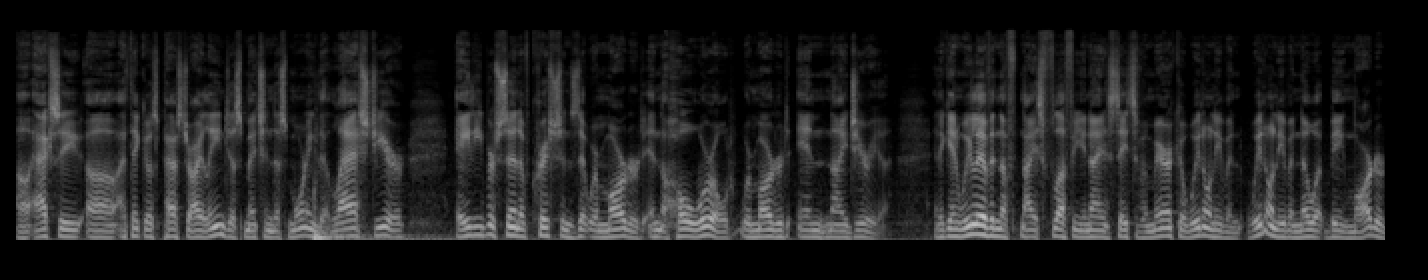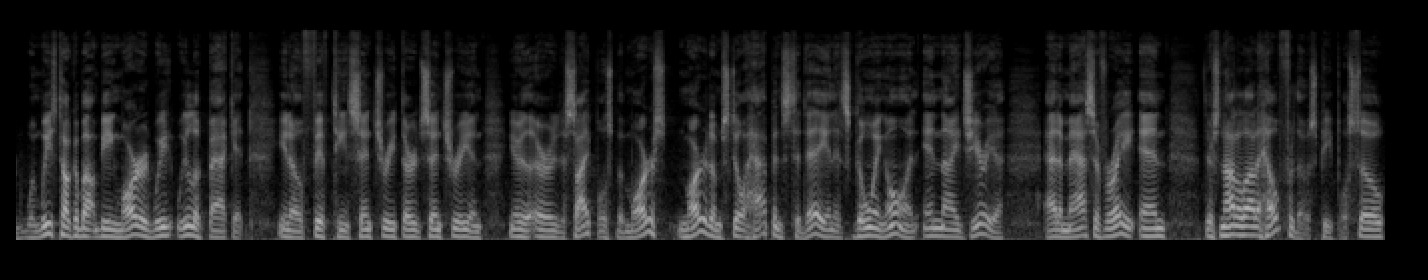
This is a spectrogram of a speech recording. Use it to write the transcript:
Uh, actually, uh, I think it was Pastor Eileen just mentioned this morning that last year, 80% of Christians that were martyred in the whole world were martyred in Nigeria. And again, we live in the nice, fluffy United States of America. We don't even we don't even know what being martyred. When we talk about being martyred, we, we look back at you know 15th century, third century, and you know the early disciples. But martyrs, martyrdom still happens today, and it's going on in Nigeria at a massive rate. And there's not a lot of help for those people. So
